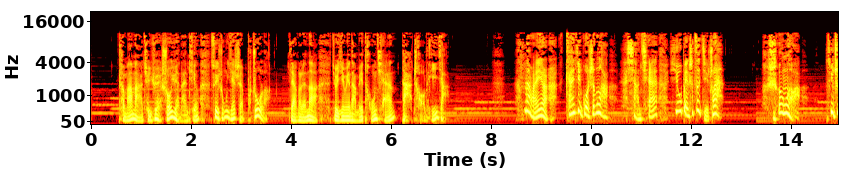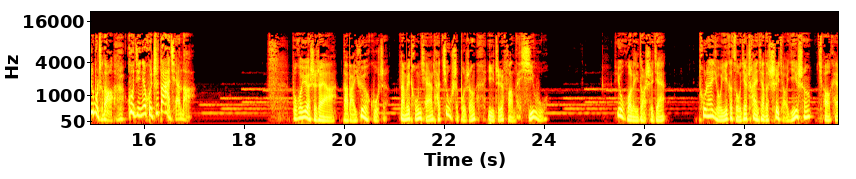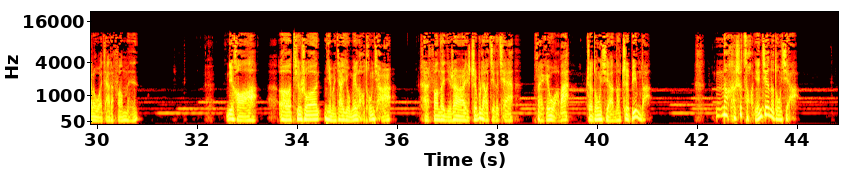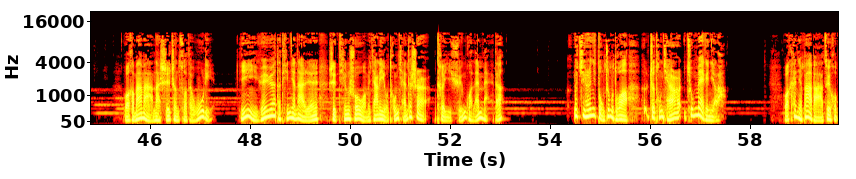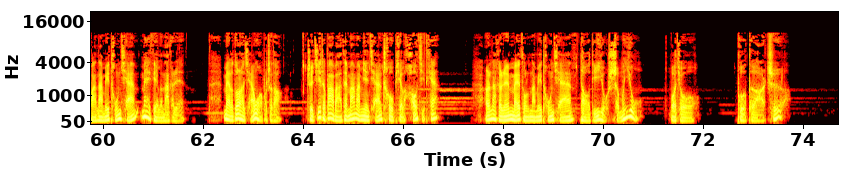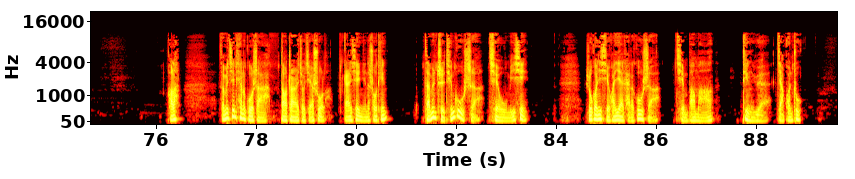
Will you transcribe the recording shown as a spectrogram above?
可妈妈却越说越难听，最终也忍不住了，两个人呢就因为那枚铜钱大吵了一架。那玩意儿赶紧给我扔了！想钱有本事自己赚，扔了！你知不知道过几年会值大钱的？不过越是这样，爸爸越固执，那枚铜钱他就是不扔，一直放在西屋。又过了一段时间，突然有一个走街串巷的赤脚医生敲开了我家的房门。你好啊，呃，听说你们家有枚老铜钱放在你这儿也值不了几个钱，卖给我吧。这东西啊，能治病的。那可是早年间的东西啊。我和妈妈那时正坐在屋里，隐隐约约的听见那人是听说我们家里有铜钱的事儿，特意寻过来买的。那既然你懂这么多，这铜钱就卖给你了。我看见爸爸最后把那枚铜钱卖给了那个人，卖了多少钱我不知道。只记得爸爸在妈妈面前臭屁了好几天，而那个人买走了那枚铜钱到底有什么用，我就不得而知了。好了，咱们今天的故事啊，到这儿就结束了。感谢您的收听，咱们只听故事，切勿迷信。如果你喜欢叶凯的故事啊，请帮忙订阅加关注。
